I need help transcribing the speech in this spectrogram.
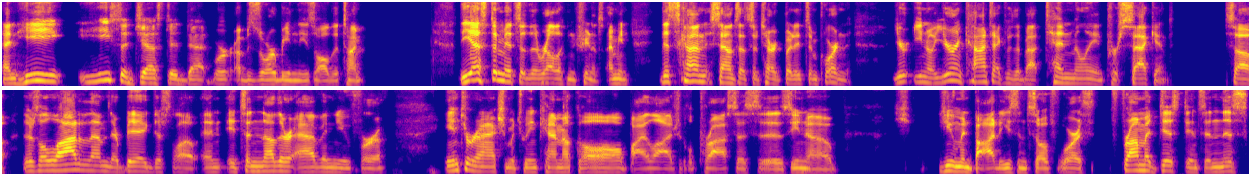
and he he suggested that we're absorbing these all the time the estimates of the relic neutrinos i mean this kind of sounds esoteric but it's important you're you know you're in contact with about 10 million per second so there's a lot of them. They're big, they're slow, and it's another avenue for interaction between chemical, biological processes, you know, human bodies and so forth from a distance. And this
